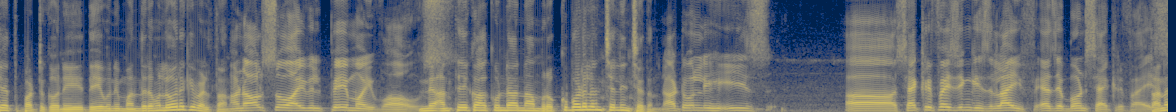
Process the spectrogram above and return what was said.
చేత పట్టుకొని దేవుని మందిరములోనికి వెళ్తాను. And also I will pay my vows అంతే కాకుండా నా మొక్కుబడులను చెల్లించేదను. Not only he sacrificing his life as a burn sacrifice తన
